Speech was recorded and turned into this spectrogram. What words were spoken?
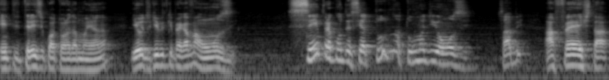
entre três e quatro horas da manhã, e outra equipe que pegava 11. Sempre acontecia tudo na turma de 11, sabe? A festa,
